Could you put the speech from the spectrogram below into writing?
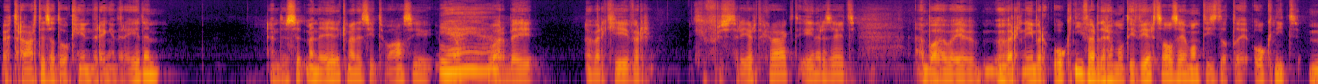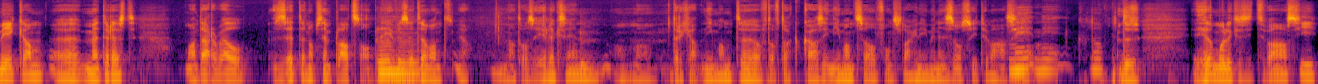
Uiteraard is dat ook geen dringende reden. En dus zit men eigenlijk met een situatie Ja, ja. waarbij een werkgever gefrustreerd raakt, enerzijds, en waarbij een werknemer ook niet verder gemotiveerd zal zijn, want die dat hij ook niet mee kan eh, met de rest, maar daar wel zit en op zijn plaats zal blijven Mhm. zitten. Want ja, laten we eerlijk zijn, om, eh, er gaat niemand, eh, of, of dat quasi niemand zelf ontslag nemen in zo'n situatie. Nee, nee, klopt. Dus een heel moeilijke situatie.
